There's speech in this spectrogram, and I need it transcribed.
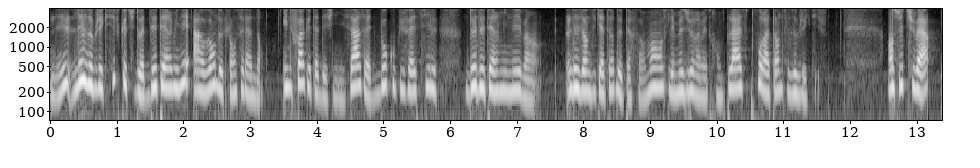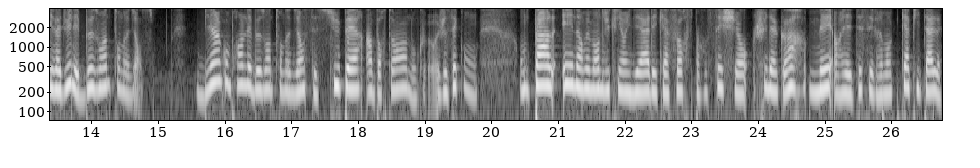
les objectifs que tu dois déterminer avant de te lancer là-dedans. Une fois que tu as défini ça, ça va être beaucoup plus facile de déterminer ben, les indicateurs de performance, les mesures à mettre en place pour atteindre ces objectifs. Ensuite, tu vas évaluer les besoins de ton audience. Bien comprendre les besoins de ton audience, c'est super important. Donc, je sais qu'on on parle énormément du client idéal et qu'à force, ben, c'est chiant, je suis d'accord, mais en réalité c'est vraiment capital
